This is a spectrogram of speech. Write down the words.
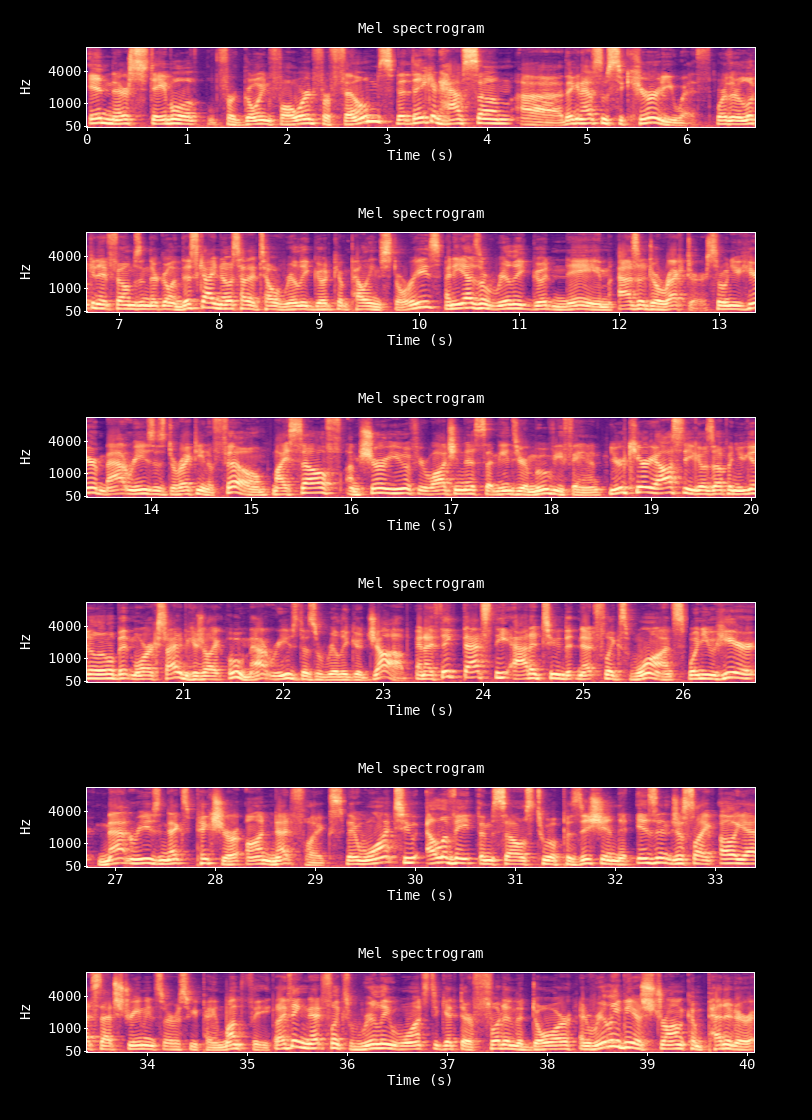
in their stable for going forward for films that they can have some uh, they can have some security with where they're looking at films and they're going this guy knows how to tell really good compelling stories and he has a really good name as a director. So when you hear matt reeves is directing a film myself i'm sure you if you're watching this that means you're a movie fan your curiosity goes up and you get a little bit more excited because you're like oh matt reeves does a really good job. And i think that's the attitude that netflix wants when you hear matt reeves next picture on netflix. They want to elevate themselves to a position that isn't just like, oh yeah, it's that streaming service we pay monthly. But I think Netflix really wants to get their foot in the door and really be a strong competitor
